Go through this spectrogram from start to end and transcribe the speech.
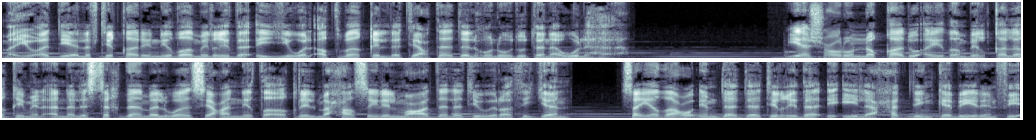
ما يؤدي إلى افتقار النظام الغذائي والأطباق التي اعتاد الهنود تناولها. يشعر النقاد أيضا بالقلق من أن الاستخدام الواسع النطاق للمحاصيل المعدلة وراثيا سيضع إمدادات الغذاء إلى حد كبير في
